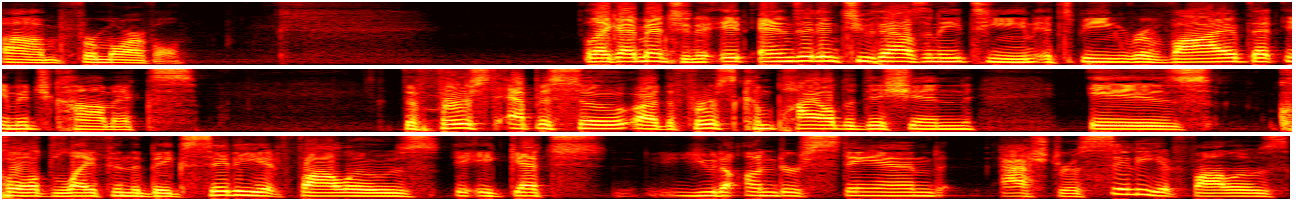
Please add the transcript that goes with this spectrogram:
um, for Marvel. Like I mentioned, it ended in 2018. It's being revived at Image Comics. The first episode, uh, the first compiled edition, is called Life in the Big City. It follows, it gets you to understand Astro City. It follows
